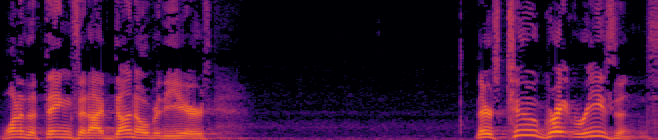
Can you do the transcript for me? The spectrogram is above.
one of the things that I've done over the years. There's two great reasons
